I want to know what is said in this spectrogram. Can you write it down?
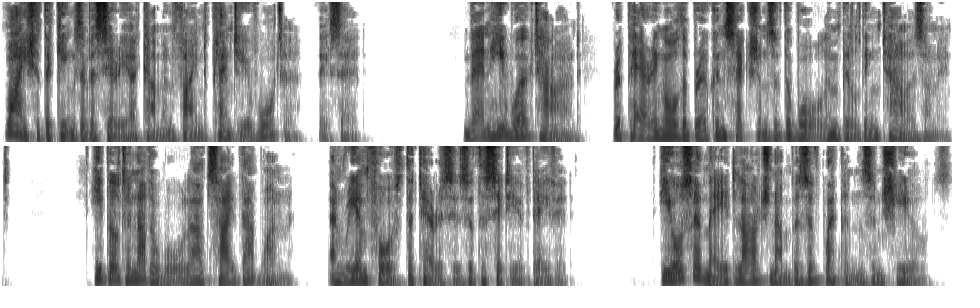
Why should the kings of Assyria come and find plenty of water? they said. Then he worked hard, repairing all the broken sections of the wall and building towers on it. He built another wall outside that one and reinforced the terraces of the city of David. He also made large numbers of weapons and shields.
